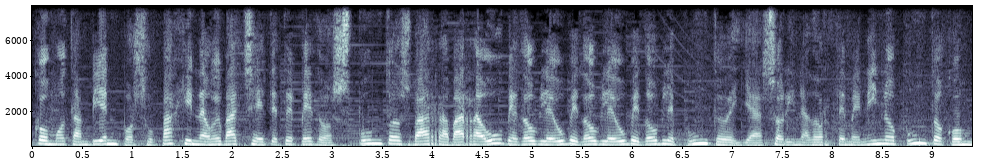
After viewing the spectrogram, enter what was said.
como también por su página web http www.ellasorinadorfemenino.com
